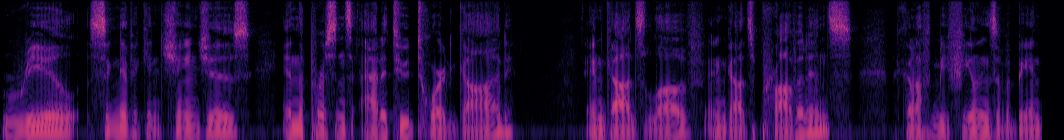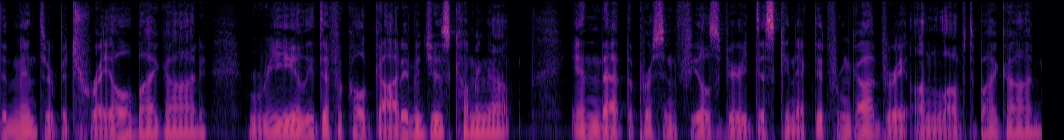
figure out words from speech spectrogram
real significant changes in the person's attitude toward God and God's love and God's providence. There can often be feelings of abandonment or betrayal by God, really difficult God images coming up in that the person feels very disconnected from God, very unloved by God.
